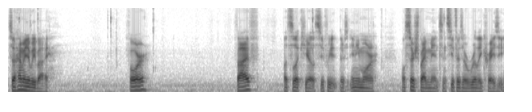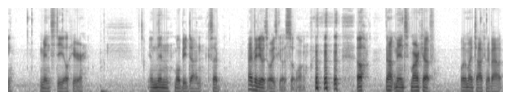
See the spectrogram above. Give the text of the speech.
so how many did we buy? Four? Five? Let's look here. Let's see if we there's any more. We'll search by mint and see if there's a really crazy mint deal here. And then we'll be done because my videos always go so long. oh, not mint, markup. What am I talking about?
